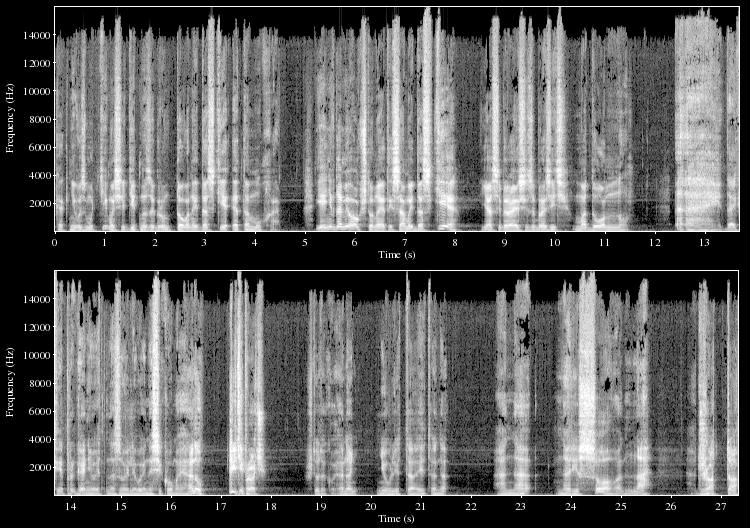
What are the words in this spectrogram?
как невозмутимо сидит на загрунтованной доске эта муха. Ей невдомек, что на этой самой доске я собираюсь изобразить Мадонну. Ай, дай-ка я прогоню это назойливое насекомое. А ну, лети прочь! Что такое? Она не улетает, она... Она нарисована. Джотто,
